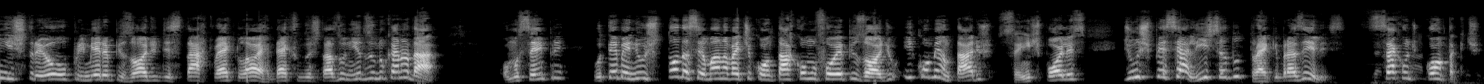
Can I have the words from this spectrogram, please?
Estreou o primeiro episódio de Star Trek Lower Decks nos Estados Unidos e no Canadá. Como sempre, o TB News toda semana vai te contar como foi o episódio e comentários, sem spoilers, de um especialista do Trek Brasilis. Second Contact,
